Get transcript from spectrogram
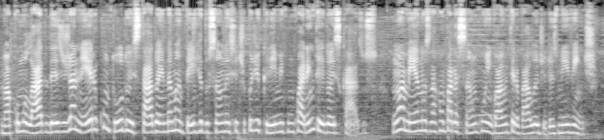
No acumulado desde janeiro, contudo, o estado ainda mantém redução nesse tipo de crime com 42 casos, um a menos na comparação com o igual intervalo de 2020.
